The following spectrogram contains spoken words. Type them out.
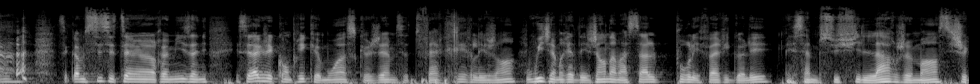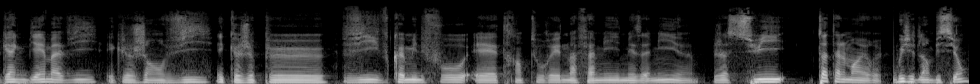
c'est comme si c'était une remise à niveau. Et c'est là que j'ai compris que moi, ce que j'aime, c'est de faire rire les gens. Oui, j'aimerais des gens dans ma salle pour les faire rigoler, mais ça me suffit largement si je gagne bien ma vie et que j'en vis et que je peux vivre comme il faut et être entouré de ma famille, de mes amis. euh, Je suis totalement heureux. Oui, j'ai de l'ambition,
